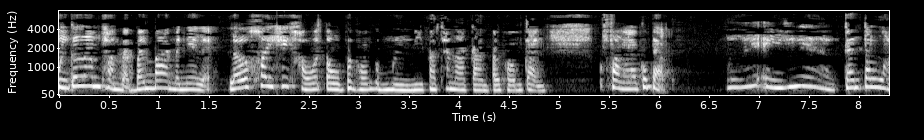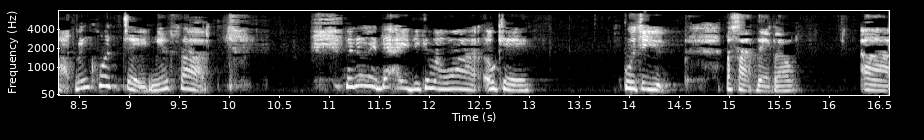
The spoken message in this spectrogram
มึงก็เริ่มทำแบบบ้านๆมันเนี่ยแหละ แล้วค่อยให้เขาโตไปพร้อมกับมึง มีพัฒนาการไปพร้อมกัน ฟังแล้วก็แบบ เฮ้ยไอ้เหี้ยการตลาดแม่งโคตรเจ๋งเนี่ยสัสแล้วก็เลยได้ไอเดียขึ้นมาว่า โอเค กูจะหยุดประสาทแดกแล้ว อ่า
